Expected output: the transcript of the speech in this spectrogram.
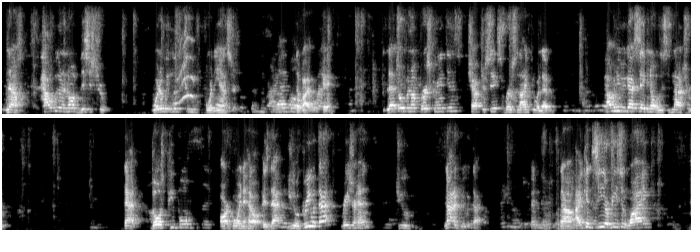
Now, how are we going to know if this is true? Where do we look to for the answer? The Bible, okay. Let's open up First Corinthians chapter 6, verse 9 through 11. How many of you guys say, no, this is not true? That those people are going to hell. Is that, do you agree with that? Raise your hand. Do you not agree with that? Okay. Now, I can see a reason why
